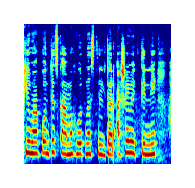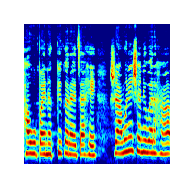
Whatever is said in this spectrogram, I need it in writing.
किंवा कोणतेच कामं होत नसतील तर अशा व्यक्तींनी हा उपाय नक्की करायचा आहे. श्रावणी शनिवार हा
